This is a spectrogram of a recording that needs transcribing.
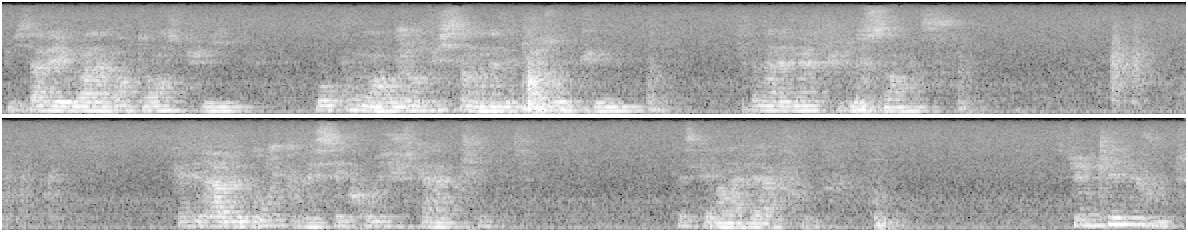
Puis ça avait eu moins d'importance, puis beaucoup moins. Aujourd'hui, ça n'en avait plus aucune. Ça n'avait même plus de sens. La cathédrale de Bourges pouvait s'écrouler jusqu'à la crypte. Qu'est-ce qu'elle en avait à foutre? C'est une clé de voûte.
